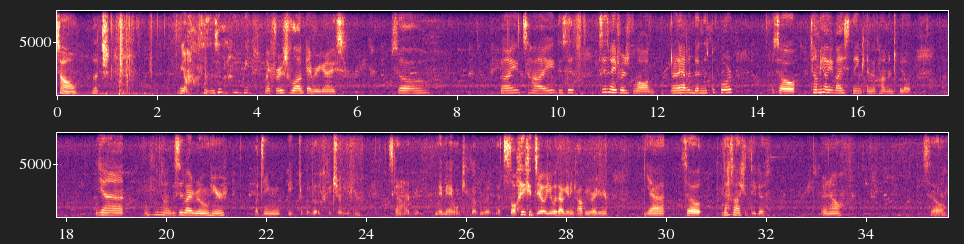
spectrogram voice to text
So, let's. Yeah, so this is gonna be my first vlog ever, guys. So, guys, hi. This is this is my first vlog, and I haven't done this before. So, tell me how you guys think in the comments below. Yeah, no, this is my room here. Watching YouTube, if I could show you here. It's kind of hard to. Maybe I won't get copyright. That's all I can show you without getting copyright here. Yeah, so that's all I can think of right now. So.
